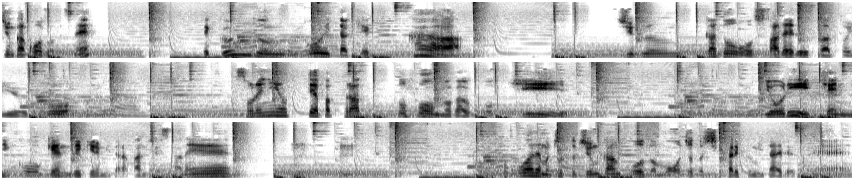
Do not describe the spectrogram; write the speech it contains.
循環構造ですね。で、ぐんぐん動いた結果、自分がどうされるかというと、それによってやっぱプラットフォームが動き、より県に貢献できるみたいな感じですかね。うん。うん。ここはでもちょっと循環構造もうちょっとしっかり組みたいですね。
